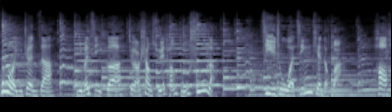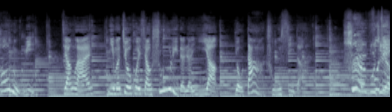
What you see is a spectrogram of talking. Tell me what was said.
过一阵子，你们几个就要上学堂读书了。记住我今天的话，好好努力，将来。你们就会像书里的人一样有大出息的。是父亲。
